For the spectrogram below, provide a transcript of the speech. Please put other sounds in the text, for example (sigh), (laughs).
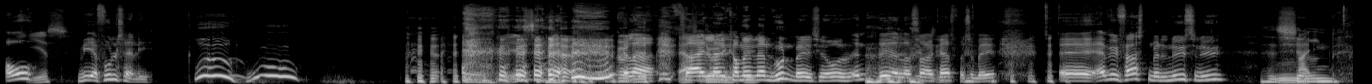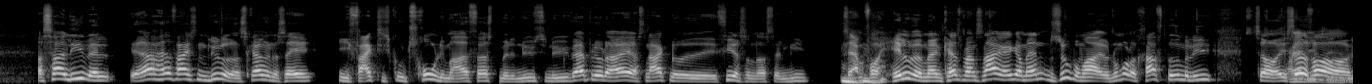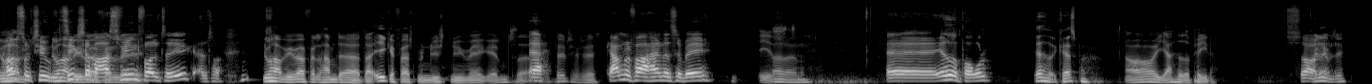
Og Yes. vi er fuldtallige. Woohoo! (laughs) yes. (laughs) Eller så er det en kommet en eller anden hund med i showet. Enten det, eller så er Kasper tilbage. øh, er vi først med det nye til nye? Sjældent. Og så alligevel, jeg havde faktisk en lytter, der skrev ind og sagde, I er faktisk utrolig meget først med det nye til nye. Hvad blev der af at snakke noget 80'er nostalgi? Så jamen for (laughs) helvede, mand. Kasper, han snakker ikke om andet end Super Mario. Nu må du kraftedeme med lige. Så i stedet for. Nu vi- konstruktiv kritik, vi i så bare svine øh, folk til, ikke? Altså, Nu har vi i hvert fald ham, der, der ikke er først med nyeste nye med igen. Så Ja. fedt, fedt, fedt. gammelfar, han er tilbage. Yes. Uh, jeg hedder Paul. Jeg hedder Kasper. Og jeg hedder Peter. Så Velkommen til.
